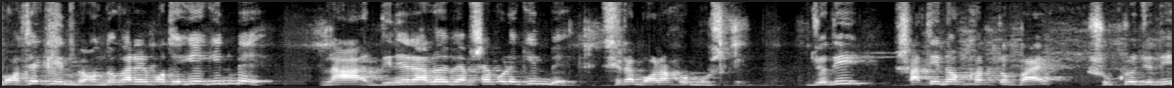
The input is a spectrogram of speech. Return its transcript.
পথে কিনবে? অন্ধকারের পথে গিয়ে কিনবে? না দিনের আলোয় ব্যবসা করে কিনবে? সেটা বলা খুব মুশকিল। যদি সাথী নক্ষত্র পায়, শুক্র যদি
